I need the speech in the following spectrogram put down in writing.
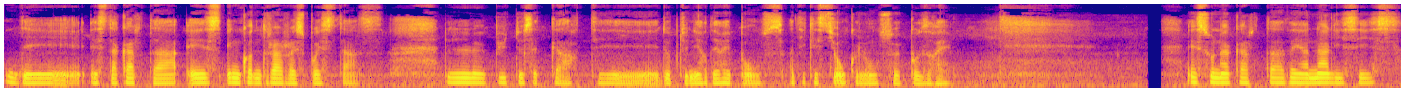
de esta carta es encontrar respuestas. Le but de cette carte est d'obtenir des réponses à des questions que l'on se poserait. Es una carta de análisis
